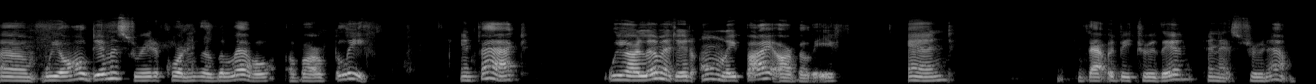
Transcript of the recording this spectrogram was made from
Um, we all demonstrate according to the level of our belief. In fact, we are limited only by our belief, and that would be true then, and it's true now.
